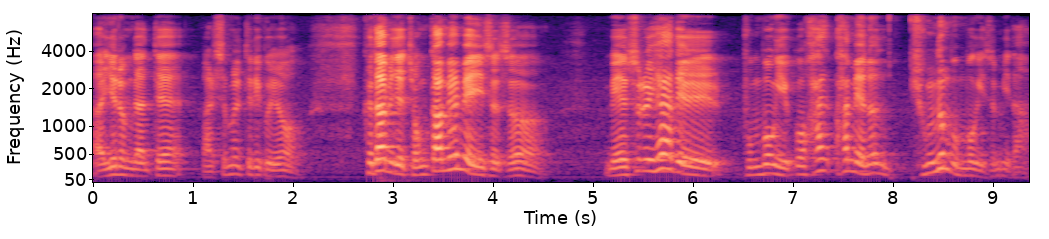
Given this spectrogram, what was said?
어, 여러분들한테 말씀을 드리고요. 그 다음에 이제 종가 매매에 있어서 매수를 해야 될 분봉이 있고 하, 하면은 죽는 분봉이 있습니다.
